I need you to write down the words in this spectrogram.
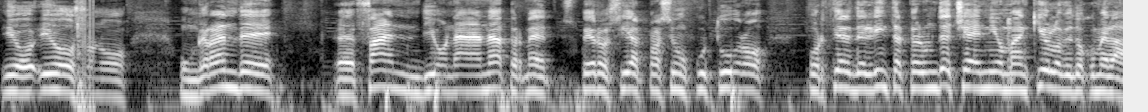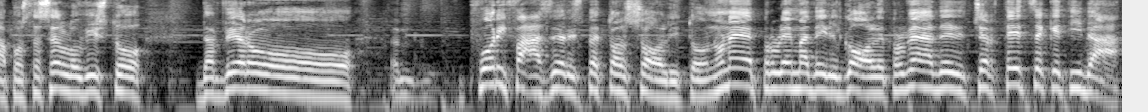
Io, io sono un grande eh, fan di Onana. Per me spero sia il prossimo futuro portiere dell'Inter per un decennio. Ma anch'io lo vedo come Lapo. Stasera l'ho visto davvero ehm, fuori fase rispetto al solito. Non è problema del gol, è problema delle certezze che ti dà.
